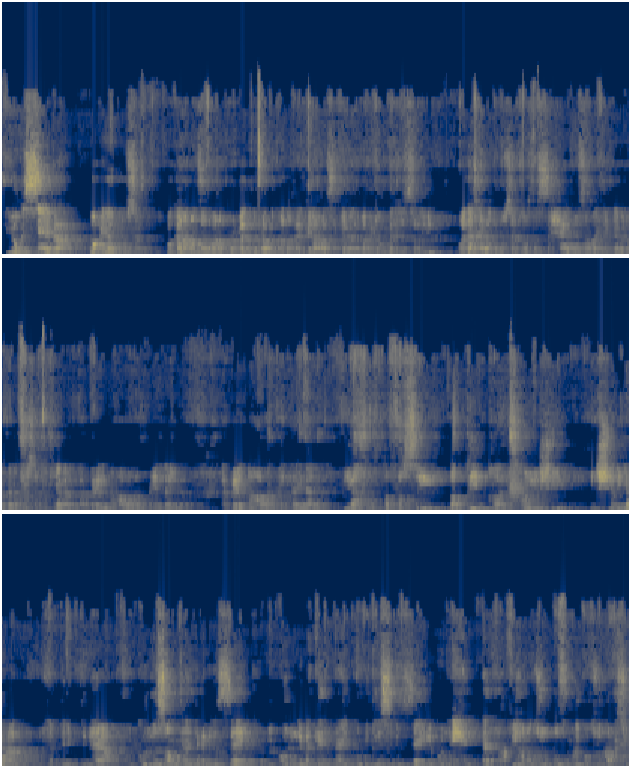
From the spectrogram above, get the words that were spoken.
في اليوم السابع دعي موسى. وكان منظر مجد الرب كان اكل رأس الجبل امام عيون بني إسرائيل ودخل موسى وسط السحاب وصار إلى الجبل وكان موسى في الجبل 40 نهارا و40 ليلة. 40 نهار و40 ليلة بياخد تفاصيل دقيقة لكل شيء. من الشريعة لخدمه الاجتماع لكل صمت هيتعمل إزاي لكل مكان هيكون بيترسم إزاي لكل حتة فيها منظور افقي منظور راسي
